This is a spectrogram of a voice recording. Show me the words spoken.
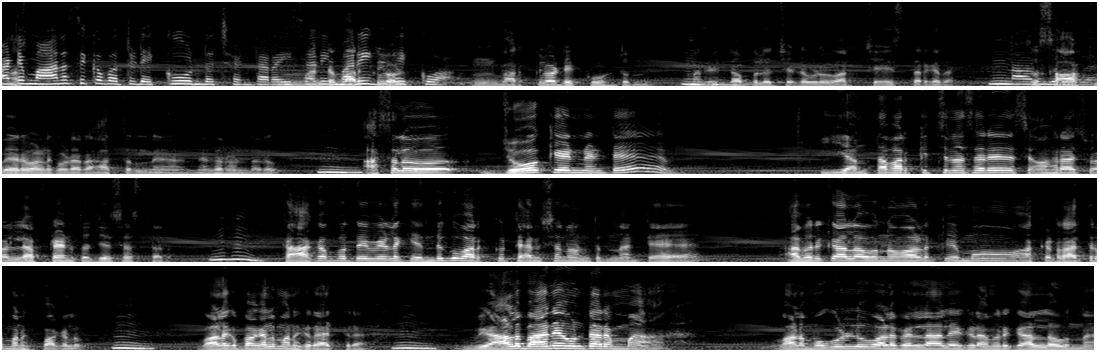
అంటే మానసిక ఒత్తిడి ఎక్కువ ఉండొచ్చు అంటారా ఈసారి మరీ. ఎక్కువ వర్క్ లోడ్ ఎక్కువ ఉంటుంది మరి డబ్బులు వచ్చేటప్పుడు వర్క్ చేయిస్తారు కదా. సో సాఫ్ట్వేర్ వాళ్ళు కూడా రాత్రులు నిద్ర ఉండరు. అసలు జోక్ ఏంటంటే ఎంత వర్క్ ఇచ్చినా సరే సింహరాశి వాళ్ళు లెఫ్ట్ హ్యాండ్తో చేసేస్తారు. కాకపోతే వీళ్ళకి ఎందుకు వర్క్ టెన్షన్ ఉంటుందంటే అమెరికాలో ఉన్న వాళ్ళకేమో అక్కడ రాత్రి మనకు పగలు. వాళ్ళకి పగలు మనకి రాత్రి. వాళ్ళు బాగానే ఉంటారమ్మా వాళ్ళ మొగుళ్ళు వాళ్ళ పిల్లలు ఇక్కడ అమెరికాలో ఉన్నా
